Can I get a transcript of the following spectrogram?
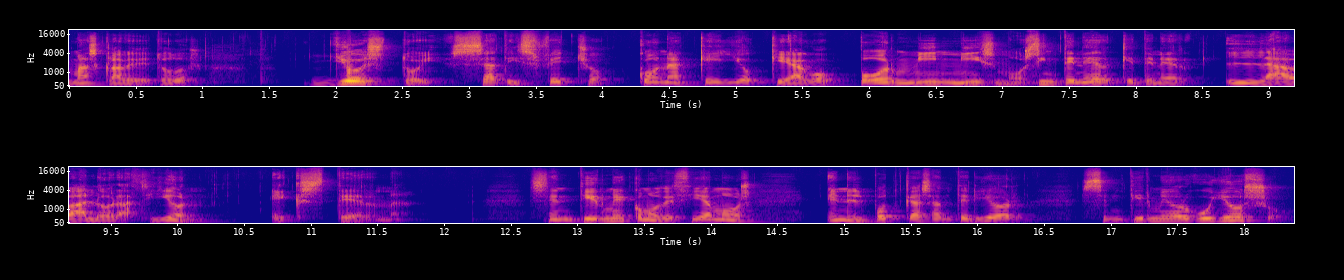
más clave de todos, yo estoy satisfecho con aquello que hago por mí mismo, sin tener que tener la valoración externa. Sentirme, como decíamos en el podcast anterior, sentirme orgulloso,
